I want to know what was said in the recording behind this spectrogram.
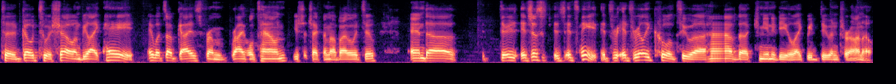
to go to a show and be like, "Hey, hey, what's up, guys from Rival Town? You should check them out, by the way, too." And uh, there, it's just it's, it's neat. It's it's really cool to uh, have the community like we do in Toronto.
